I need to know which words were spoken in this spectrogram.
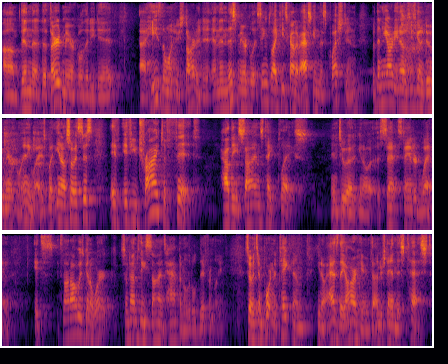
Um, then the, the third miracle that he did, uh, he's the one who started it. And then this miracle, it seems like he's kind of asking this question, but then he already knows he's going to do a miracle anyways. But, you know, so it's just, if, if you try to fit how these signs take place into a, you know, a set standard way, it's, it's not always going to work. Sometimes these signs happen a little differently. So it's important to take them, you know, as they are here and to understand this test.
